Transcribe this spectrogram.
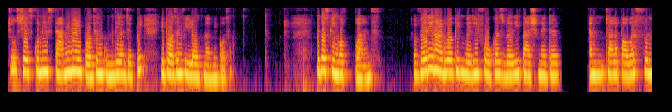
చూస్ చేసుకునే స్టామినా ఈ పర్సన్కి ఉంది అని చెప్పి ఈ పర్సన్ ఫీల్ అవుతున్నారు మీకోసం. Because king of wands very hard working very focused very passionated and చాలా పవర్ఫుల్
